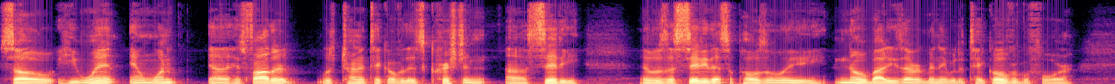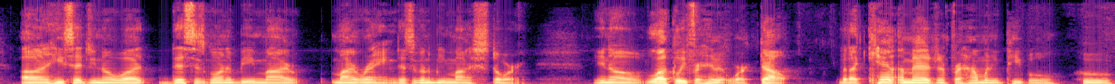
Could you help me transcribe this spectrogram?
So he went and one uh, his father was trying to take over this Christian uh, city. It was a city that supposedly nobody's ever been able to take over before. Uh, and he said, "You know what? This is going to be my my reign. This is going to be my story." You know, luckily for him, it worked out. But I can't imagine for how many people who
